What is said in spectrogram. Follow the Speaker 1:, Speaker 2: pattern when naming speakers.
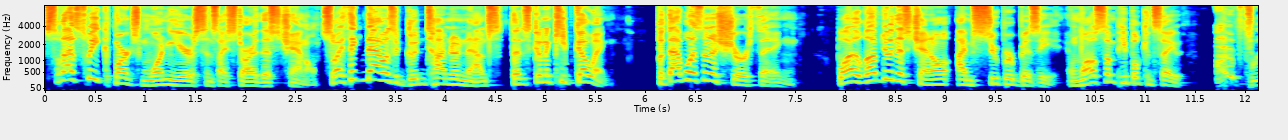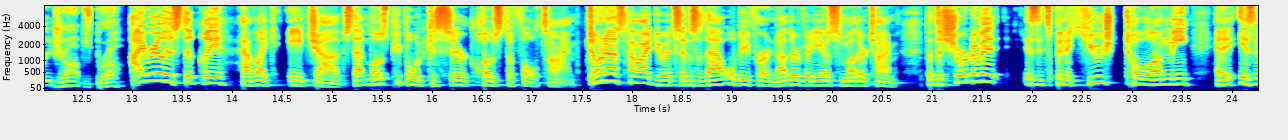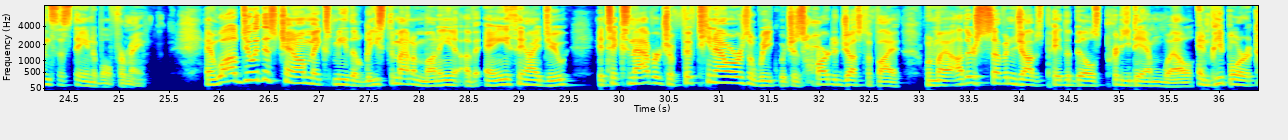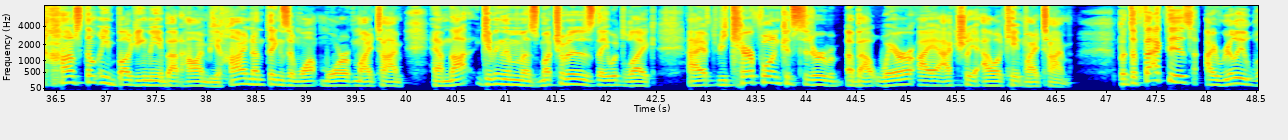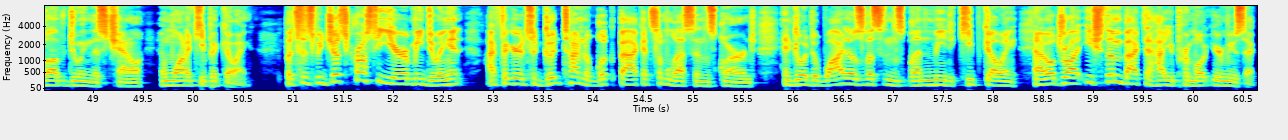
Speaker 1: So last week marks one year since I started this channel, so I think now is a good time to announce that it's going to keep going. But that wasn't a sure thing. While I love doing this channel, I'm super busy, and while some people can say,
Speaker 2: I have three jobs, bro.
Speaker 1: I realistically have like eight jobs that most people would consider close to full time. Don't ask how I do it since that will be for another video some other time. But the short of it is it's been a huge toll on me and it isn't sustainable for me. And while doing this channel makes me the least amount of money of anything I do, it takes an average of 15 hours a week, which is hard to justify when my other seven jobs pay the bills pretty damn well, and people are constantly bugging me about how I'm behind on things and want more of my time, and I'm not giving them as much of it as they would like. I have to be careful and consider about where I actually allocate my time. But the fact is, I really love doing this channel and want to keep it going. But since we just crossed a year of me doing it, I figured it's a good time to look back at some lessons learned and go into why those lessons lend me to keep going, and I will draw each of them back to how you promote your music.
